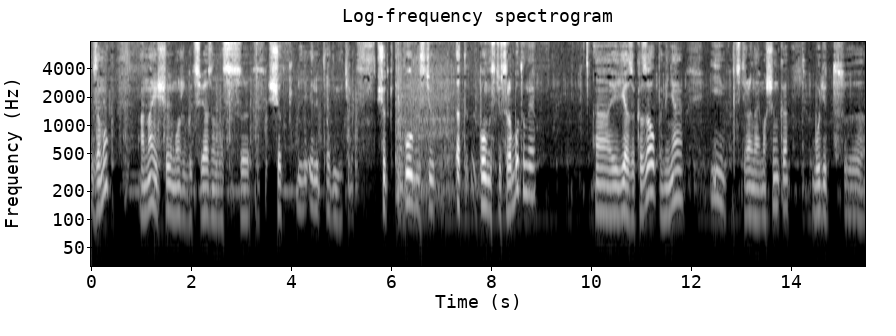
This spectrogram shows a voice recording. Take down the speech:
замок, она еще и может быть связана с щеткой электродвигателя. Щетки полностью, от, полностью сработанные. А, я заказал, поменяю, и стиральная машинка будет э,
